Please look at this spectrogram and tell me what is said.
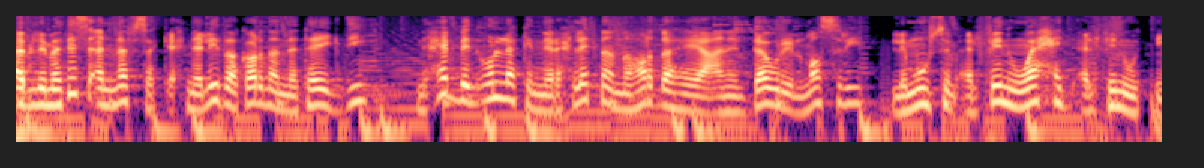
قبل ما تسأل نفسك إحنا ليه ذكرنا النتائج دي نحب نقول لك إن رحلتنا النهارده هي عن الدوري المصري لموسم 2001-2002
